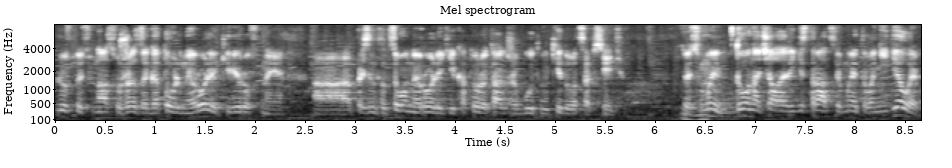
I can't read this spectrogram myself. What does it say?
Плюс, то есть у нас уже заготовленные ролики вирусные, а, презентационные ролики, которые также будут выкидываться в сеть. То есть мы до начала регистрации мы этого не делаем.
